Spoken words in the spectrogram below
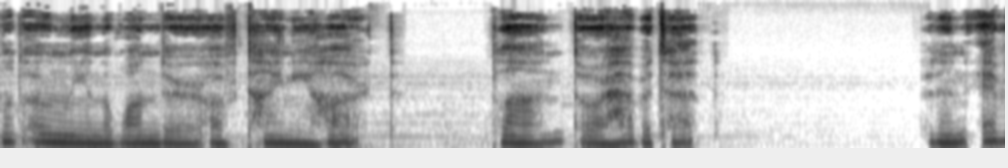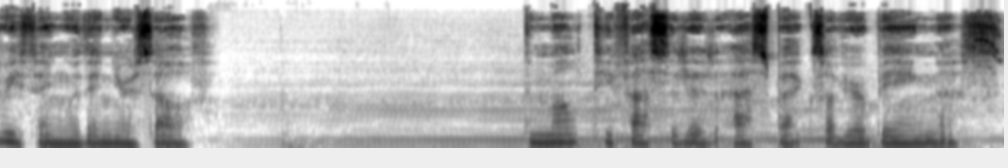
not only in the wonder of tiny heart, plant, or habitat, but in everything within yourself. The multifaceted aspects of your beingness,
